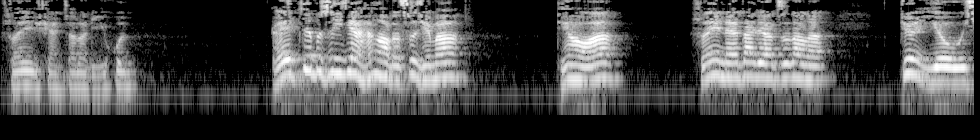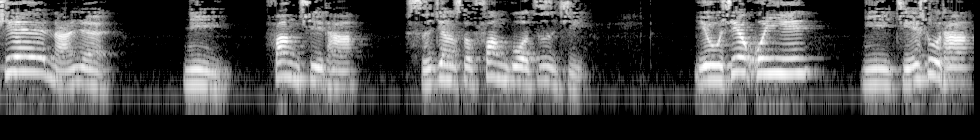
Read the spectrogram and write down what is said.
所以选择了离婚。哎，这不是一件很好的事情吗？挺好啊。所以呢，大家知道呢，就有些男人，你放弃他，实际上是放过自己；有些婚姻，你结束它，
